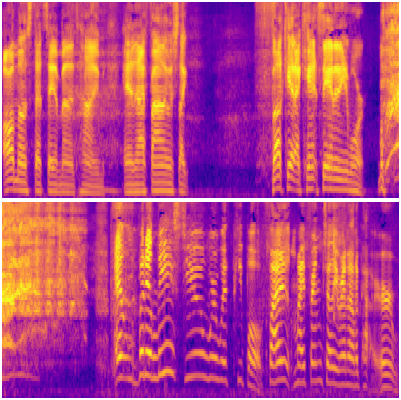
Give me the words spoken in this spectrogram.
almost that same amount of time, and I finally was like, "Fuck it, I can't stand it anymore." And but at least you were with people. Fi my friend Shelly ran out of power or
